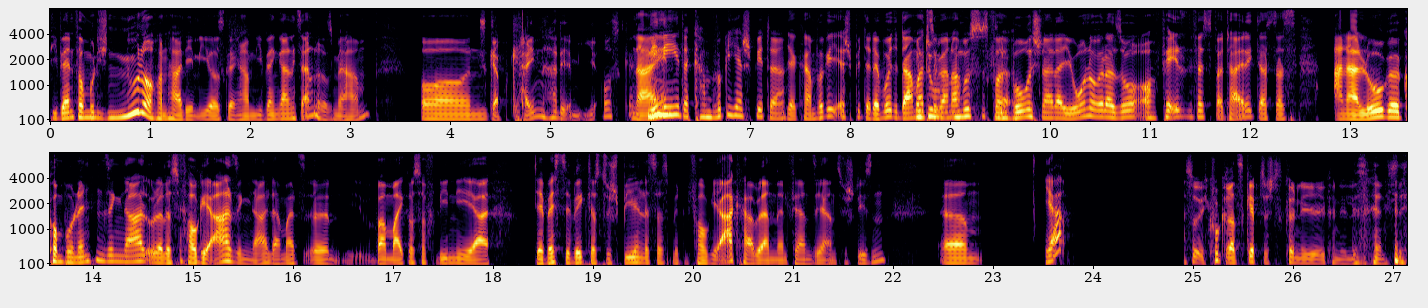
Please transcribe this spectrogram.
die werden vermutlich nur noch einen HDMI-Ausgang haben, die werden gar nichts anderes mehr haben. Und Es gab keinen HDMI-Ausgang? Nein. Nee, nee, der kam wirklich erst später. der kam wirklich erst später. Der wurde damals sogar noch von klar- Boris Schneider-Jone oder so auch felsenfest verteidigt, dass das analoge Komponentensignal oder das VGA-Signal, damals äh, war Microsoft-Linie ja der beste Weg, das zu spielen, ist das mit dem VGA-Kabel an den Fernseher anzuschließen. Ähm, ja, Achso, ich gucke gerade skeptisch, das können die, können die Leser ja nicht sehen.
